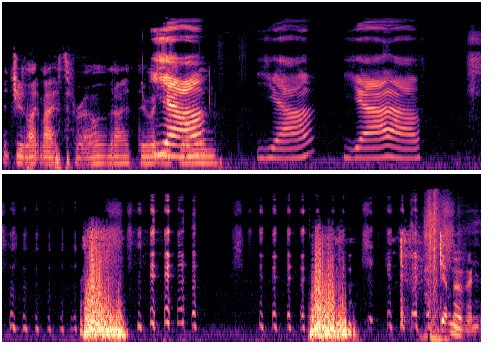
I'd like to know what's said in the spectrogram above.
Did you like my throw that I threw at Yeah. you, yeah. Yeah. Dylan? Get moving.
